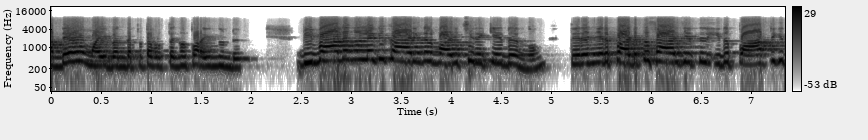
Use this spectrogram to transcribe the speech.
അദ്ദേഹവുമായി ബന്ധപ്പെട്ട വൃത്തങ്ങൾ പറയുന്നുണ്ട്. വിവാദങ്ങളിലേക്ക് കാര്യങ്ങൾ വഴിച്ചിരക്കിയതെന്നും തിരഞ്ഞെടുപ്പ് അടുത്ത സാഹചര്യത്തിൽ ഇത് പാർട്ടിക്ക്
